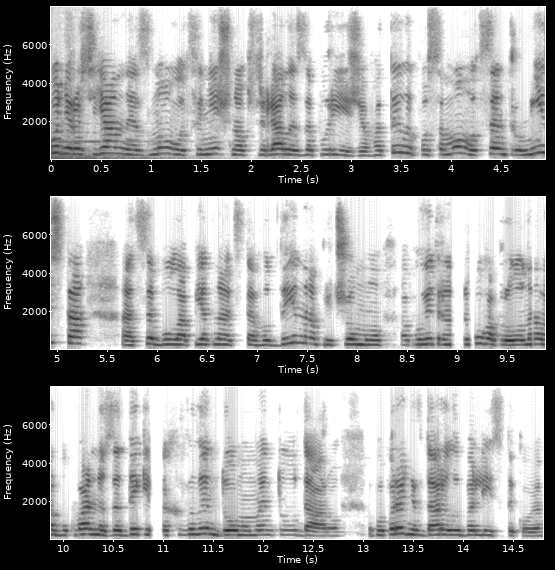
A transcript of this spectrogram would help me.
Сьогодні росіяни знову цинічно обстріляли Запоріжжя, вгатили по самому центру міста. Це була 15-та година. Причому повітряна тривога пролунала буквально за декілька хвилин до моменту удару. Попередньо вдарили балістикою.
